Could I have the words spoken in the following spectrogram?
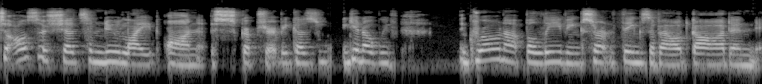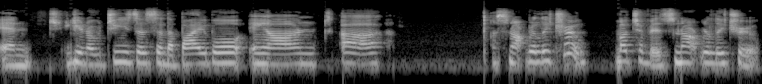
to also shed some new light on Scripture because you know we've grown up believing certain things about God and and you know Jesus and the Bible, and uh, it's not really true. Much of it's not really true.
